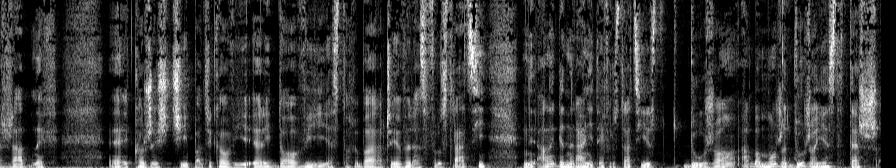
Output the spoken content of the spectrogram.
żadnych korzyści Patrykowi Reedowi. Jest to chyba raczej wyraz frustracji, ale generalnie tej frustracji jest dużo, albo może dużo jest też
